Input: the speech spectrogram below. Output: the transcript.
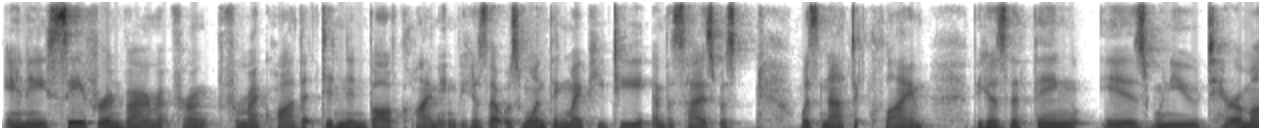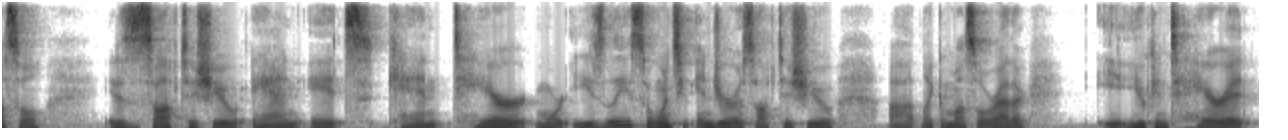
in a safer environment for, for my quad that didn't involve climbing because that was one thing my PT emphasized was was not to climb because the thing is when you tear a muscle, it is a soft tissue and it can tear more easily. So once you injure a soft tissue, uh, like a muscle rather, you can tear it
